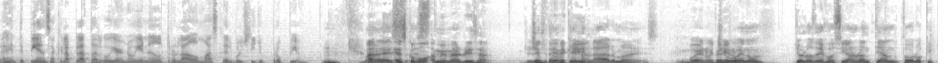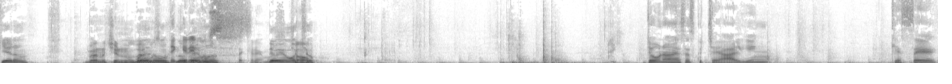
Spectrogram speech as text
la gente piensa que la plata del gobierno viene de otro lado más que del bolsillo propio. Ah, es, es- como, este, a mí me da risa. Yo ya ¿Quién se tengo tiene que, ir? jalar, maes. Bueno, Pero chino. bueno, yo los dejo, sigan ranteando todo lo que quieran. Bueno, chino, nos bueno, vemos. Te nos queremos. vemos Te queremos. de hoy en Chao. ocho. Yo una vez escuché a alguien que sé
